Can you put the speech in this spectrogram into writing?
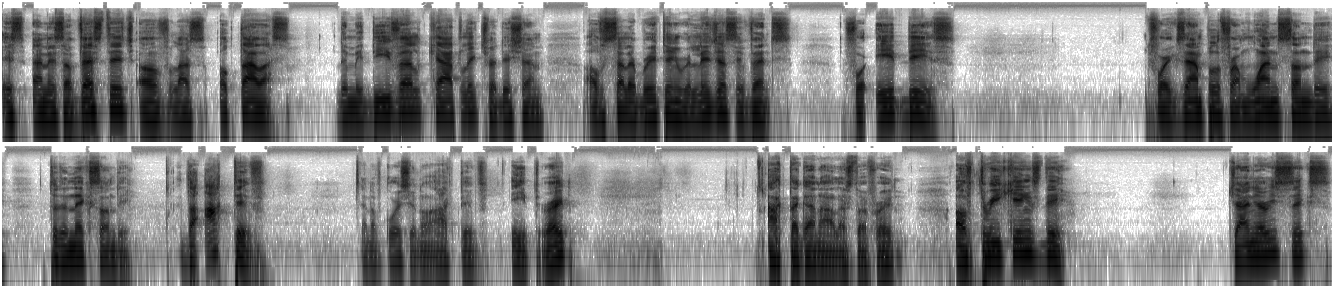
It's, and it's a vestige of Las Octavas, the medieval Catholic tradition of celebrating religious events for eight days. For example, from one Sunday to the next Sunday. The octave, and of course, you know, octave eight, right? Octagon, all that stuff, right? Of Three Kings Day. January 6th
